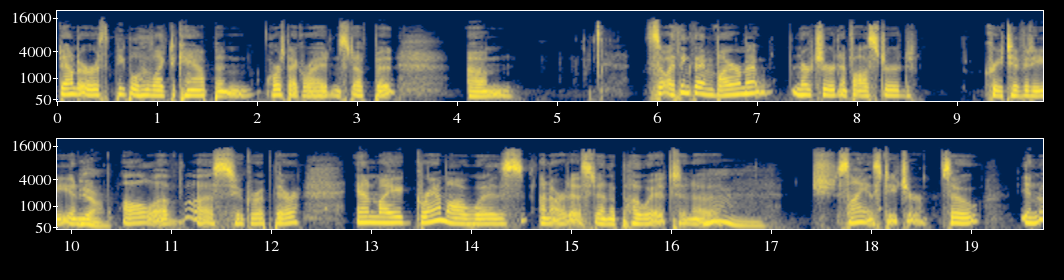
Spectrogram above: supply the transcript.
down to earth people who like to camp and horseback ride and stuff. But um, so I think the environment nurtured and fostered creativity in Yeah. all of us who grew up there. And my grandma was an artist and a poet and a Hmm. science teacher. So in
